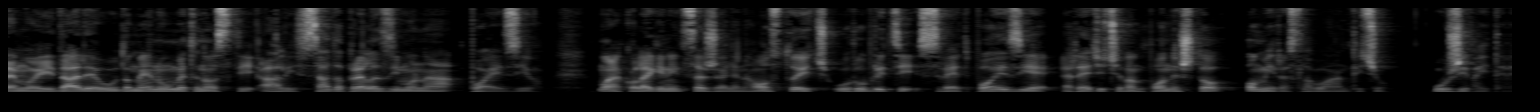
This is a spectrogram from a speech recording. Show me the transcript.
Ostajemo i dalje u domenu umetnosti, ali sada prelazimo na poeziju. Moja koleginica Željana Ostojić u rubrici Svet poezije reći će vam ponešto o Miroslavu Antiću. Uživajte!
